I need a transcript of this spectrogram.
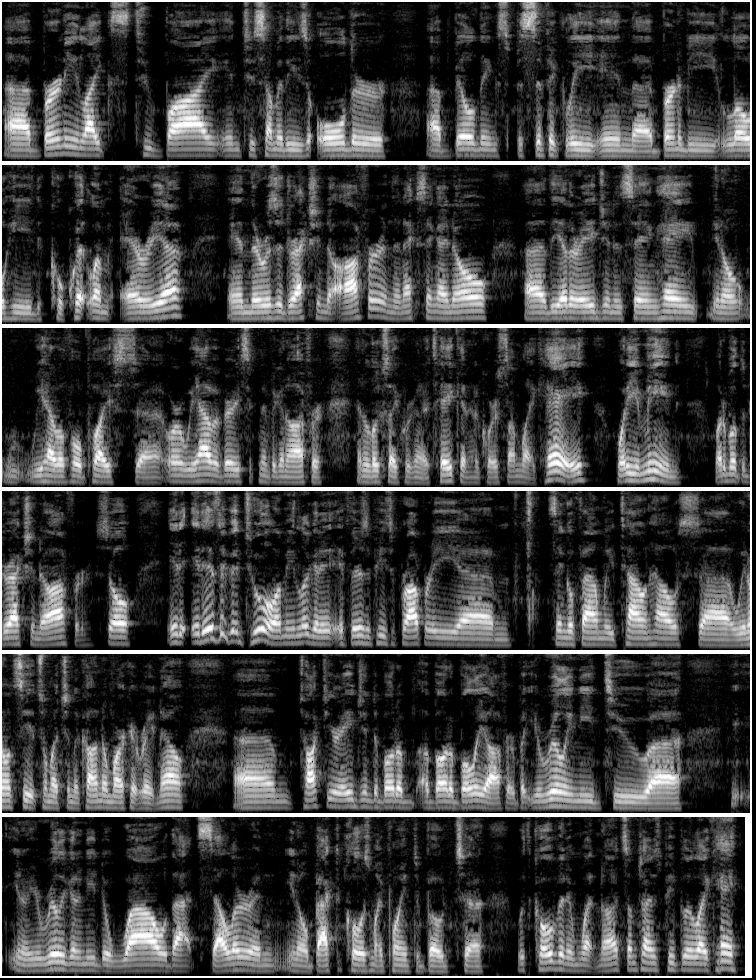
uh, Bernie likes to buy into some of these older uh, buildings, specifically in the Burnaby, Lougheed, Coquitlam area. And there was a direction to offer, and the next thing I know, uh, the other agent is saying, "Hey, you know, we have a full price, uh, or we have a very significant offer, and it looks like we're going to take it." And of course, I'm like, "Hey, what do you mean? What about the direction to offer?" So it, it is a good tool. I mean, look at it. If there's a piece of property, um, single family townhouse, uh, we don't see it so much in the condo market right now. Um, talk to your agent about a about a bully offer, but you really need to. Uh, you know, you're really going to need to wow that seller. And you know, back to close my point about uh, with COVID and whatnot. Sometimes people are like, "Hey,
